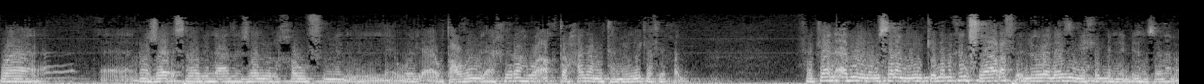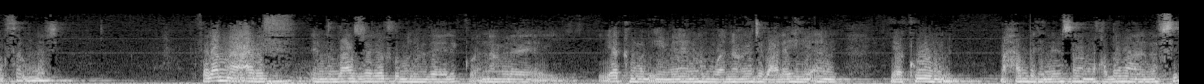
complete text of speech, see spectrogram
ورجاء ثواب الله عز وجل والخوف من وتعظيم الآخرة هو أكتر حاجة متملكة في قلبه. فكان قبل النبي صلى الله عليه وسلم يقول كده ما كانش يعرف اللي هو لازم يحب النبي صلى الله عليه وسلم أكثر من نفسه. فلما عرف أن الله عز وجل يطلب منه ذلك وأنه لا يكمل إيمانه وأنه يجب عليه أن يكون محبة النبي صلى الله عليه وسلم مقدمة على نفسه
